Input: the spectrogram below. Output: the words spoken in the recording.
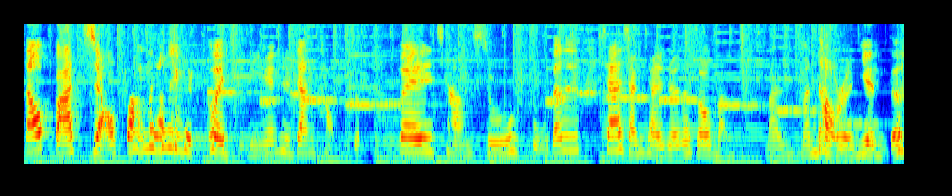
然后把脚放到那个柜子里面去，这样躺着，非常舒服。但是现在想起来，觉得那时候蛮蛮蛮讨人厌的。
